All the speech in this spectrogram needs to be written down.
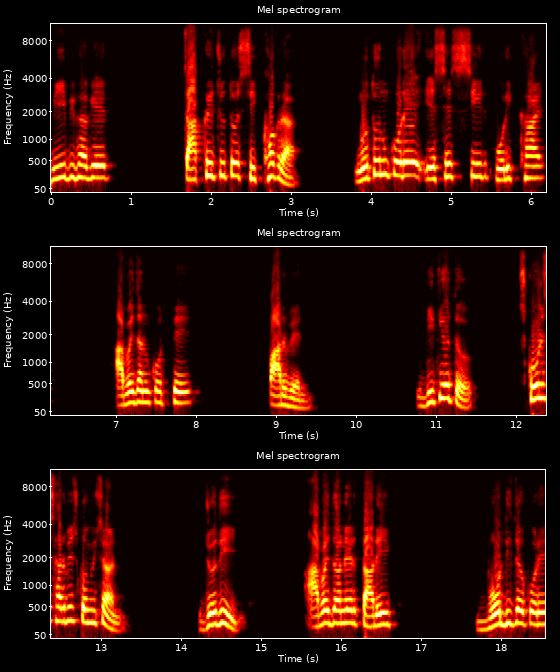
বি বিভাগের চাকরিচ্যুত শিক্ষকরা নতুন করে এসএসসির পরীক্ষায় আবেদন করতে পারবেন। দ্বিতীয়ত, স্কুল সার্ভিস কমিশন যদি আবেদনের তারিখ বর্ধিত করে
